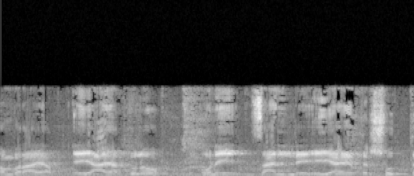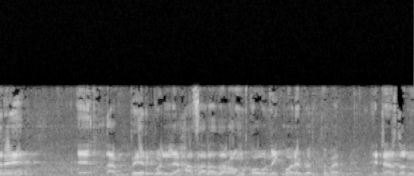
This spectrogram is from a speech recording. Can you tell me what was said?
নম্বর আয়াত। এই আয়াতগুলো উনি জানলে, এই আয়াতের সূত্রে বের করলে হাজার হাজার অঙ্ক উনি করে ফেলতে পারবে। এটার জন্য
